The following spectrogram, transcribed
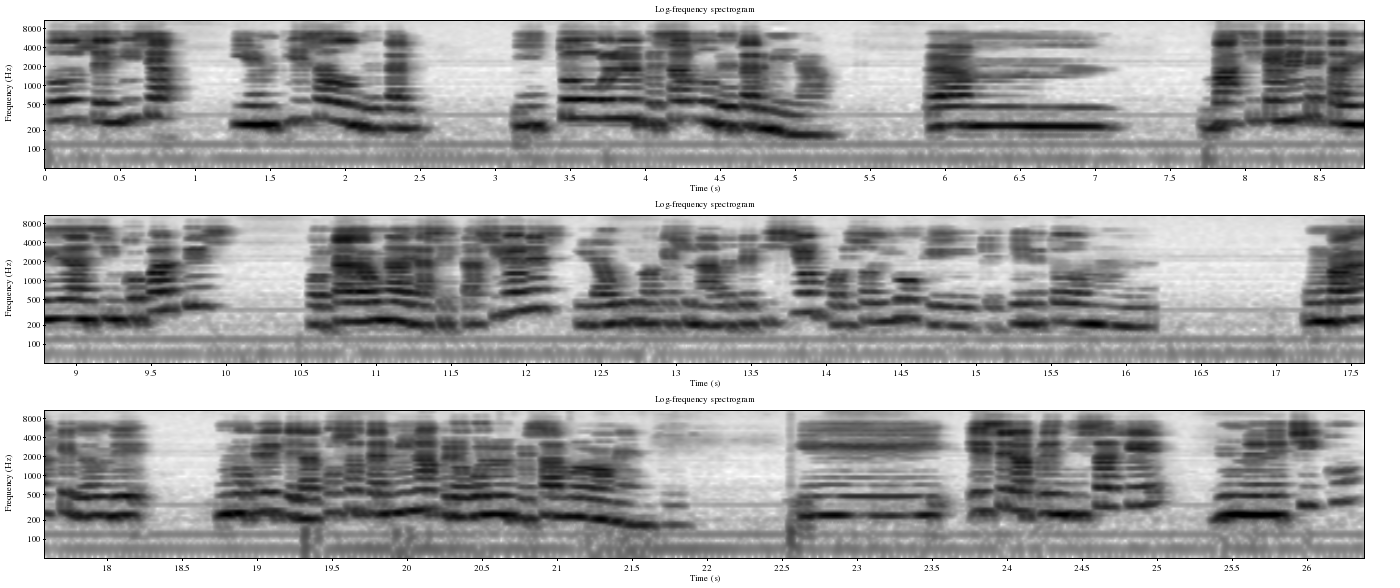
todo se inicia y empieza donde ter- y todo vuelve a empezar donde termina. Em, básicamente está dividida en cinco partes por cada una de las estaciones y la última que es una repetición, por eso digo que, que tiene todo un, un bagaje donde uno cree que la cosa termina pero vuelve a empezar nuevamente. Y es el aprendizaje de un nene chico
